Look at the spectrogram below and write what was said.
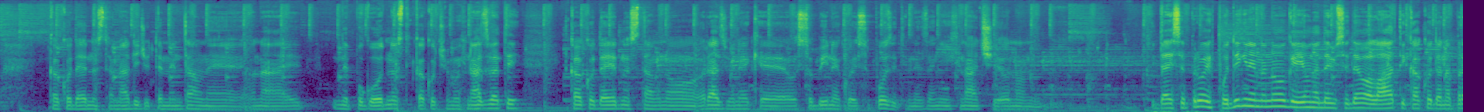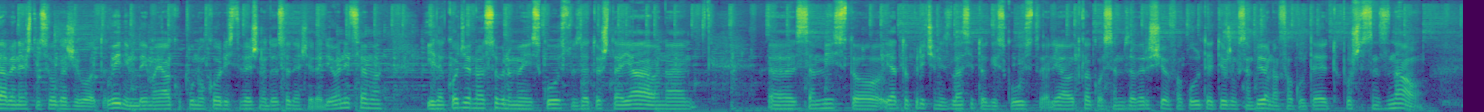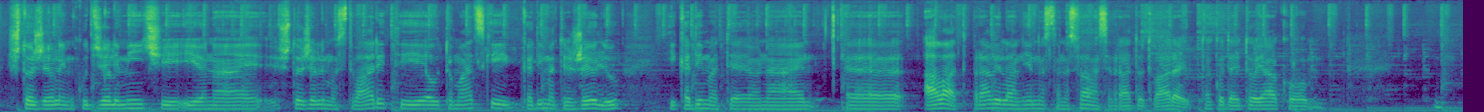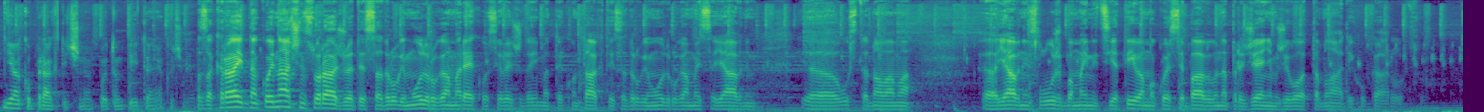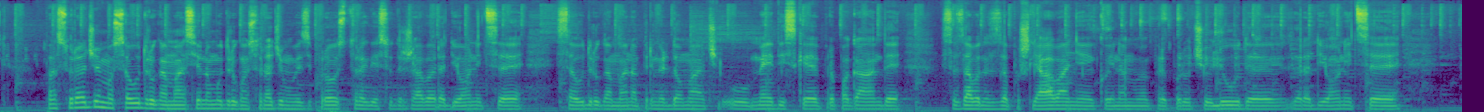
kako da jednostavno nadiđu te mentalne onaj, nepogodnosti, kako ćemo ih nazvati, kako da jednostavno razviju neke osobine koje su pozitivne za njih, znači ono, da se prvo ih podigne na noge i onda da im se dao alati kako da naprave nešto svoga života. Vidim da ima jako puno koristi već na dosadašnjim radionicama i također na osobnom iskustvu, zato što ja ona, e, sam isto, ja to pričam iz vlastitog iskustva, jer ja otkako sam završio fakultet, još dok sam bio na fakultetu, pošto sam znao što želim, kud želim ići i onaj, što želim ostvariti, automatski kad imate želju i kad imate onaj e, alat pravilan, jednostavno sva vam se vrata otvaraju. Tako da je to jako jako praktično po tom pitanju. Ako ćemo. Za kraj, na koji način surađujete sa drugim udrugama? Rekao si već da imate kontakte sa drugim udrugama i sa javnim e, ustanovama, e, javnim službama, inicijativama koje se bave unapređenjem života mladih u Karlovcu. Pa surađujemo sa udrugama, s jednom udrugom surađujemo u vezi prostora gdje se održavaju radionice, sa udrugama, na primjer domać u medijske propagande, sa Zavodom za zapošljavanje koji nam preporučuju ljude za radionice,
